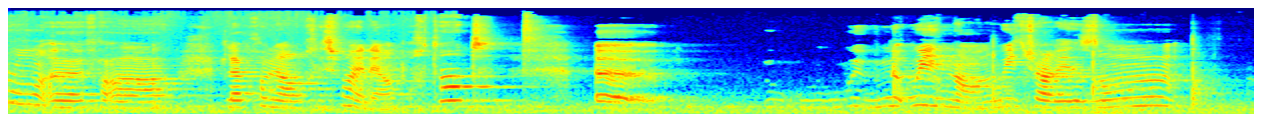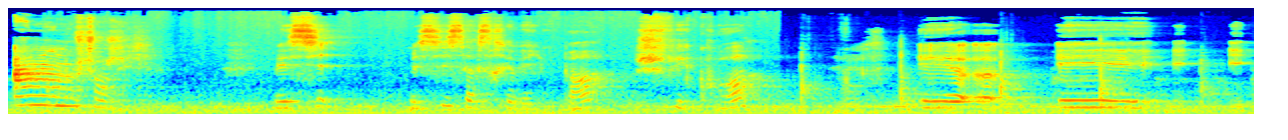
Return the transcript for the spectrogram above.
non? Euh, Enfin, la première impression elle est importante. Euh, oui, non, oui, non, oui, tu as raison. Allons nous changer. Mais si, mais si ça se réveille pas, je fais quoi? Et, euh, et, et,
